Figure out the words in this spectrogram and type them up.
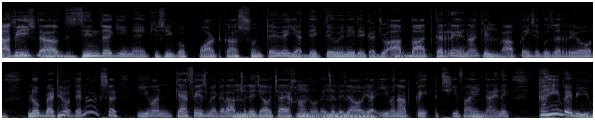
ابھی تک زندگی میں کسی کو پوڈ کاسٹ سنتے ہوئے یا دیکھتے ہوئے نہیں دیکھا۔ جو آپ بات کر رہے ہیں نا کہ آپ کہیں سے گزر رہے ہو لوگ بیٹھے ہوتے ہیں نا اکثر ایون کیفیز میں اگر آپ چلے جاؤ چائے خانوں میں چلے جاؤ یا ایون آپ کہیں اچھی فائن ڈائننگ کہیں پہ بھی ہو۔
